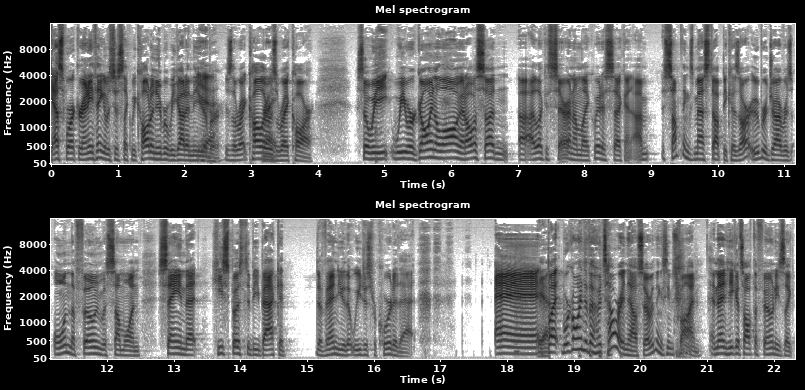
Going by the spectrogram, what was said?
guesswork or anything. It was just like we called an Uber. We got in the Yeah. Uber. It was the right color. It was the Right. right car. So we we were going along, and all of a sudden, uh, I look at Sarah and I'm like, "Wait a second, I'm something's messed up because our Uber driver's on the phone with someone saying that he's supposed to be back at the venue that we just recorded at." And Yeah. but we're going to the hotel right now, so everything seems fine. And then he gets off the phone. He's like,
